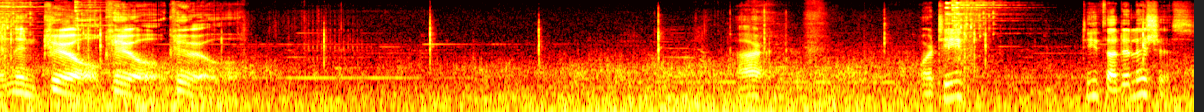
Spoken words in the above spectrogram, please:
And then kill, kill, kill. Alright. More teeth? Teeth are delicious.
